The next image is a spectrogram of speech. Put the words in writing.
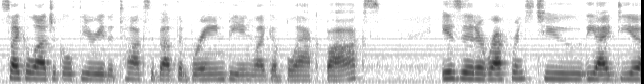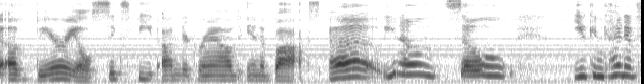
psychological theory that talks about the brain being like a black box. Is it a reference to the idea of burial, six feet underground in a box? Uh, you know, so you can kind of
